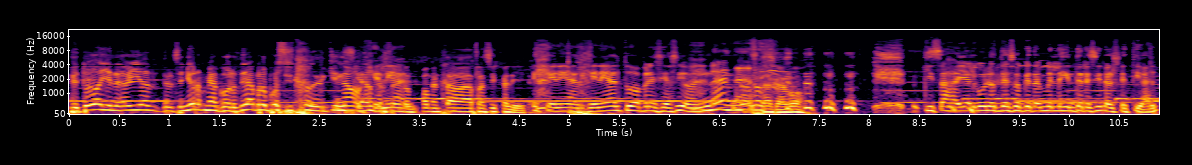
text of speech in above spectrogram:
de todo y en la vida del Señor me acordé a propósito de que No, genial. comentaba Francisca Lira. Genial, genial tu apreciación. No, no La cagó. Quizás hay algunos de esos que también les interesa ir al festival.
